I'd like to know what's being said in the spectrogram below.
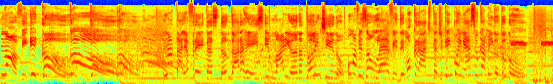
9 e gol! Gol! Gol! gol! Natália Freitas, Dandara Reis e Mariana Tolentino. Uma visão leve e democrática de quem conhece o caminho do gol.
